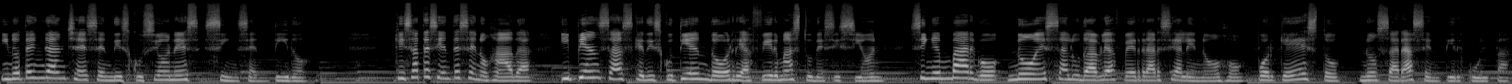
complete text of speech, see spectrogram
y no te enganches en discusiones sin sentido. Quizá te sientes enojada y piensas que discutiendo reafirmas tu decisión. Sin embargo, no es saludable aferrarse al enojo porque esto nos hará sentir culpa.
